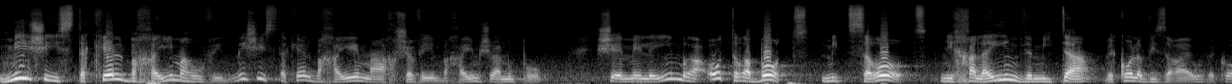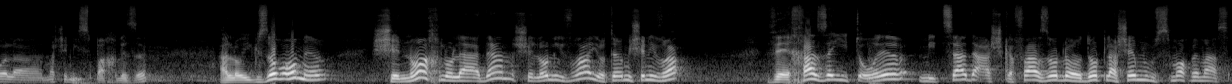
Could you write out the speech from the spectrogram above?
מי שיסתכל בחיים ההווים, מי שיסתכל בחיים העכשוויים, בחיים שלנו פה, שהם מלאים רעות רבות מצרות, מחלאים ומיתה, וכל אביזריו וכל מה שנספח לזה, הלא יגזור עומר שנוח לו לאדם שלא נברא יותר משנברא. ואחד זה יתעורר מצד ההשקפה הזאת להודות להשם ולשמוח במעשה.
